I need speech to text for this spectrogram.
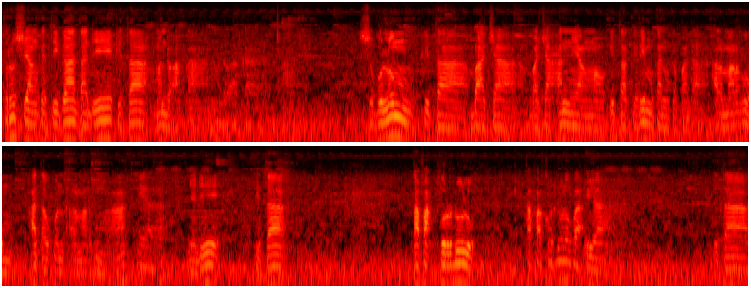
terus yang ketiga tadi kita mendoakan. Nah, sebelum kita baca bacaan yang mau kita kirimkan kepada almarhum ataupun almarhumah iya jadi kita tafakur dulu. Tafakur dulu pak. Iya. Kita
